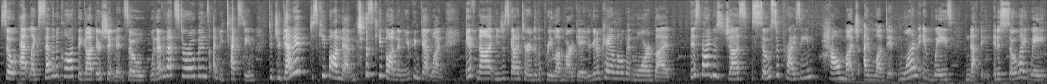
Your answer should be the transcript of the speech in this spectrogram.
So at like seven o'clock, they got their shipment. So whenever that store opens, I'd be texting, did you get it? Just keep on them, just keep on them, you can get one. If not, you just gotta turn to the pre-love market. You're gonna pay a little bit more, but this bag was just so surprising how much I loved it. One, it weighs nothing. It is so lightweight.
